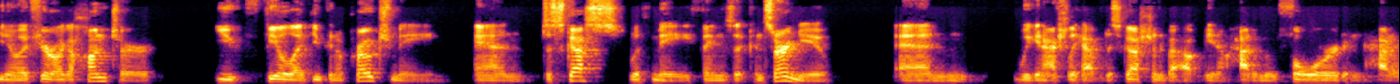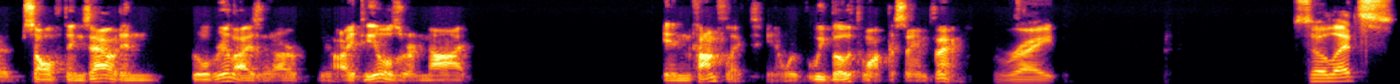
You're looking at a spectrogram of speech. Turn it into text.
you know, if you're like a hunter, you feel like you can approach me and discuss with me things that concern you and we can actually have a discussion about you know how to move forward and how to solve things out and we'll realize that our you know, ideals are not in conflict. You know we, we both want the same thing. Right. So let's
